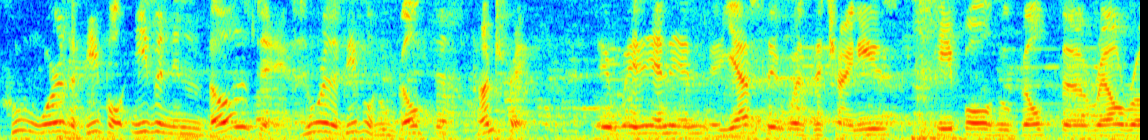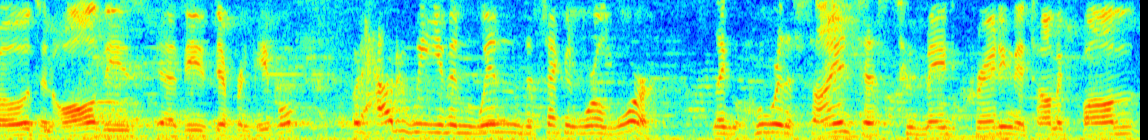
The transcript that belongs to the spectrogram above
who were the people, even in those days, who were the people who built this country? It, and, and yes, it was the Chinese people who built the railroads and all these uh, these different people. But how did we even win the Second World War? Like, who were the scientists who made creating the atomic bomb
